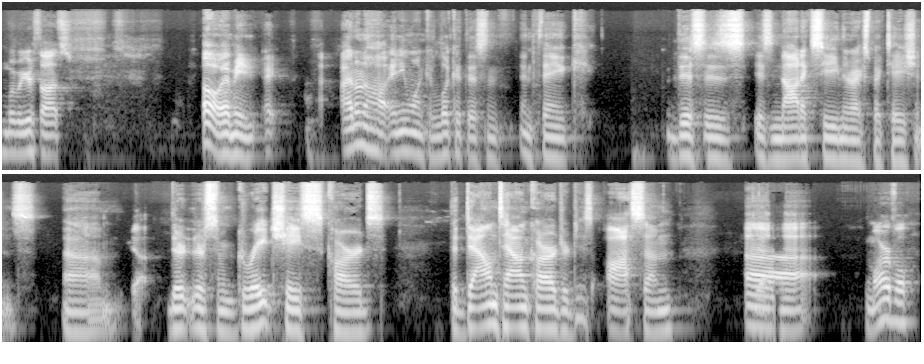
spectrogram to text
What were your thoughts? Oh, I mean, I don't know how anyone can look at this and, and think this is is not exceeding their expectations. Um, yeah, there, there's some great chase cards. The downtown cards are just awesome. Uh, yeah. Marvel,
